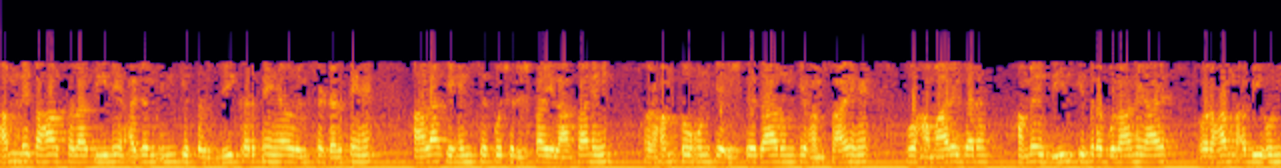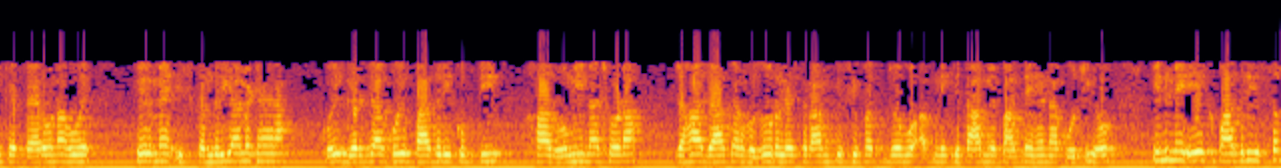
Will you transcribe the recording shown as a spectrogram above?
ہم نے کہا سلاطین اجم ان کی تصدیق کرتے ہیں اور ان سے ڈرتے ہیں۔ حالانکہ ان سے کچھ رشتہ علاقہ نہیں، اور ہم تو ان کے رشتہ دار، ان کے ہمسائے ہیں۔ وہ ہمارے گھر ہمیں دین کی طرف بلانے آئے، اور ہم ابھی ان کے پیروں نہ ہوئے۔ پھر میں اسکندریہ میں ٹھہرا، کوئی گرجا، کوئی پادری کپتی خواہ رومی نہ چھوڑا۔ جہاں جا کر حضور علیہ السلام کی صفت جو وہ اپنی کتاب میں پاتے ہیں نہ پوچھی ہو، ان میں ایک پادری سب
